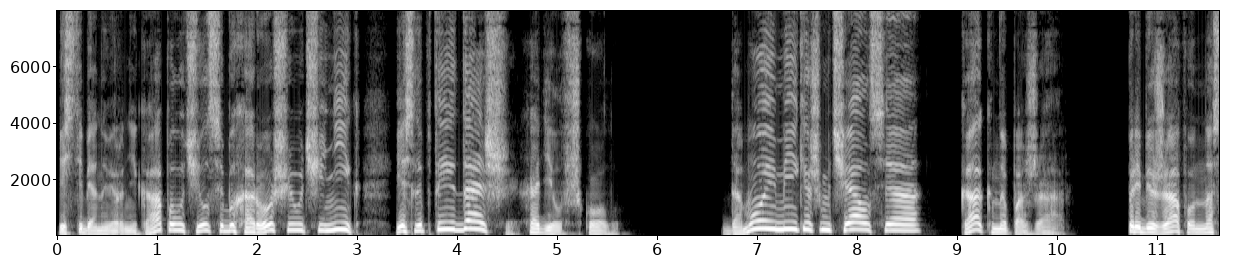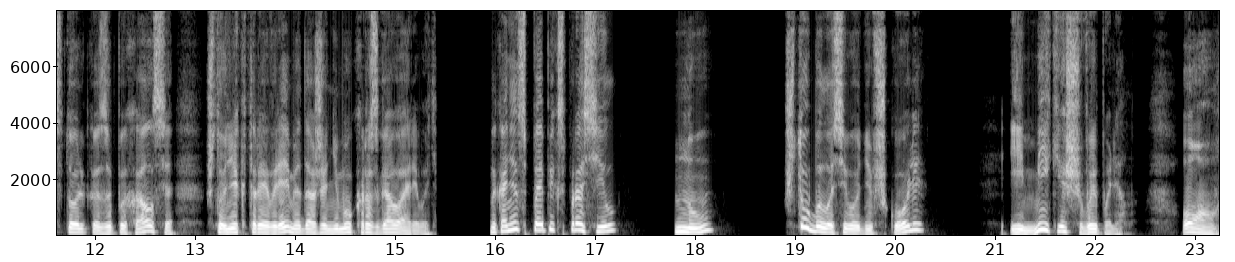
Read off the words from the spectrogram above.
Из тебя наверняка получился бы хороший ученик, если б ты и дальше ходил в школу». Домой Микиш мчался как на пожар. Прибежав, он настолько запыхался, что некоторое время даже не мог разговаривать. Наконец Пепик спросил, «Ну, что было сегодня в школе?» И Микиш выпалил, «О,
